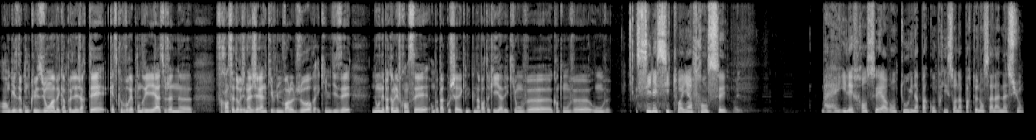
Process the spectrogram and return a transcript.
En guise de conclusion, avec un peu de légèreté, qu'est-ce que vous répondriez à ce jeune euh, Français d'origine algérienne qui est venu me voir l'autre jour et qui me disait Nous, on n'est pas comme les Français, on ne peut pas coucher avec n'importe qui, avec qui on veut, quand on veut, où on veut Si les citoyens français ben, il est français avant tout, il n'a pas compris son appartenance à la nation.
